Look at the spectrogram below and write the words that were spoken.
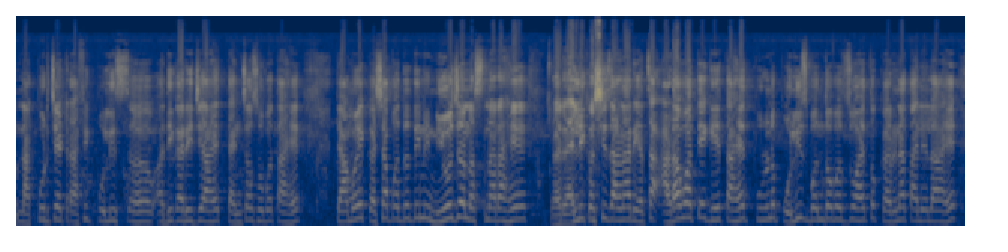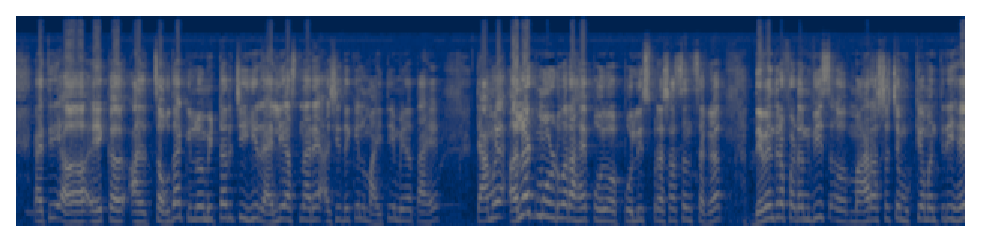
नागपूरचे ट्रॅफिक पोलीस अ, अधिकारी जे आहेत त्यांच्यासोबत आहे. त्यामुळे कशा पद्धतीने नियोजन असणार आहे रॅली कशी जाणार याचा आढावा ते घेत आहेत. पूर्ण पोलीस बंदोबस्त जो आहे तो करण्यात आलेला आहे. काहीतरी अ, एक चौदा किलोमीटरची ही रॅली असणार आहे अशी देखील माहिती मिळत आहे. त्यामुळे अलर्ट मोडवर आहे पो- पोलीस प्रशासन सगळं. देवेंद्र फडणवीस अ, महाराष्ट्राचे मुख्यमंत्री हे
